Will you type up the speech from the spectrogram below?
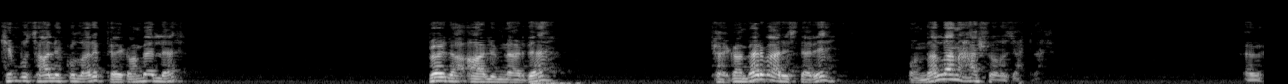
Kim bu salih kulları? Peygamberler. Böyle alimlerde peygamber varisleri onlarla haşr olacaklar. Evet.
